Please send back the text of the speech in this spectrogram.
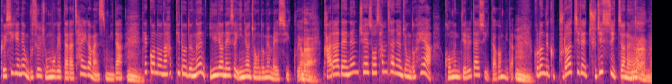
그 시기는 무술 종목에 따라 차이가 많습니다. 음. 태권도나 합기도 등은 1년에서 2년 정도면 맬 수 있고요. 네. 가라데는 최소 3, 4년 정도 해야 검은 띠를 딸 수 있다고 합니다. 음. 그런데 그 브라질의 주짓수 있잖아요. 네네.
